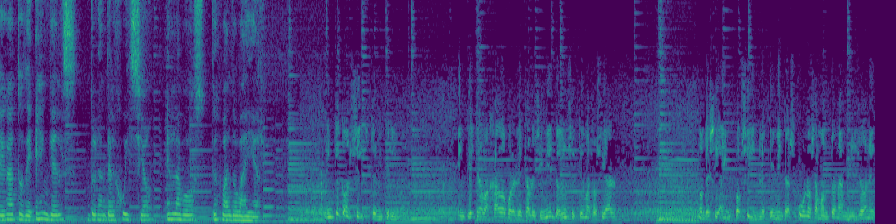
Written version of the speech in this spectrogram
Alegato de Engels durante el juicio en la voz de Osvaldo Bayer. ¿En qué consiste mi crimen? En que he trabajado por el establecimiento de un sistema social donde sea imposible que mientras unos amontonan millones,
